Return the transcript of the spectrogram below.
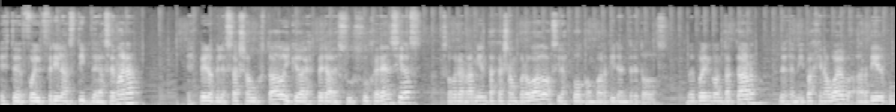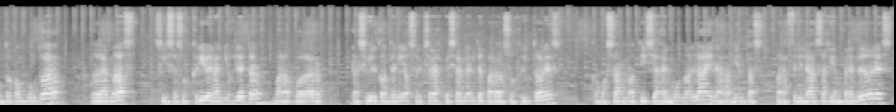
Este fue el freelance tip de la semana. Espero que les haya gustado y quedo a la espera de sus sugerencias sobre herramientas que hayan probado, así las puedo compartir entre todos. Me pueden contactar desde mi página web ardid.com.ar, donde además si se suscriben al newsletter van a poder recibir contenido seleccionado especialmente para los suscriptores, como ser noticias del mundo online, herramientas para freelancers y emprendedores,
